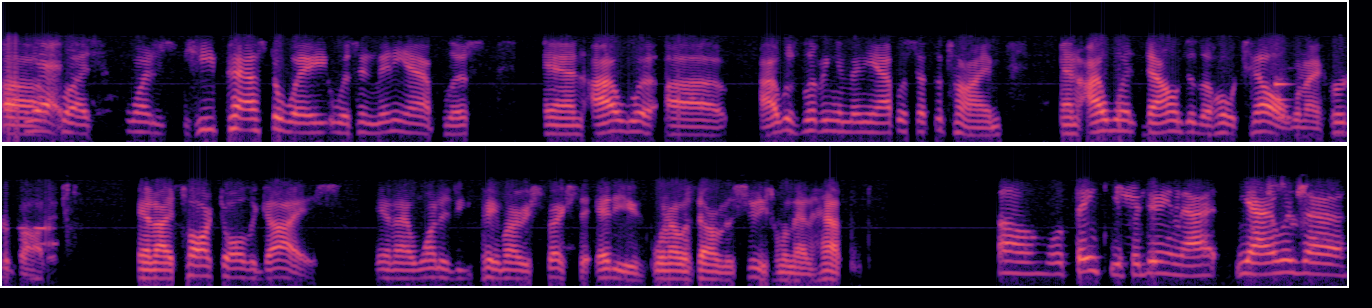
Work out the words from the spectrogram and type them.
Uh, Yes. But when he passed away, it was in Minneapolis, and I w- uh, I was living in Minneapolis at the time, and I went down to the hotel when I heard about it, and I talked to all the guys, and I wanted to pay my respects to Eddie when I was down in the cities when that happened. Oh well, thank you for doing that. Yeah, it was a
